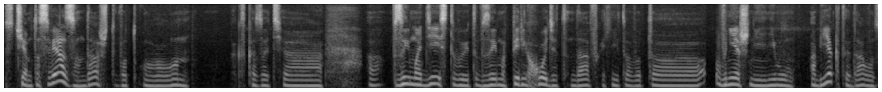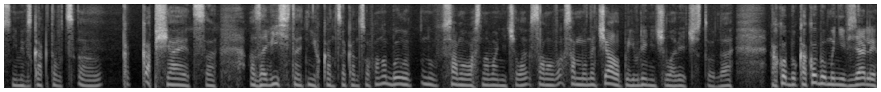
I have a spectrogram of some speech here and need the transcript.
с чем-то связан, да, что вот он, как сказать, а, а, взаимодействует, взаимопереходит, да, в какие-то вот а, внешние ему объекты, да, вот с ними как-то вот как общается, а зависит от них в конце концов. Оно было ну, с самого основания, чело... самого, самого начала появления человечества. Да? Какой, бы, какой бы мы ни взяли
